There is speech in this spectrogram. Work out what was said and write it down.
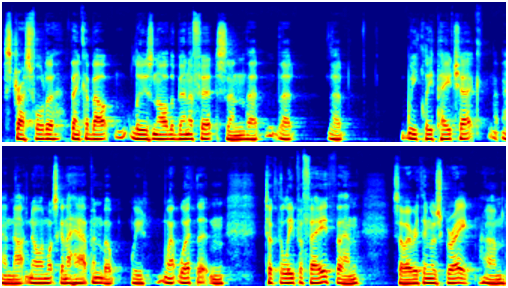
stressful to think about losing all the benefits and that that that weekly paycheck and not knowing what's going to happen. But we went with it and took the leap of faith and. So everything was great. Um,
